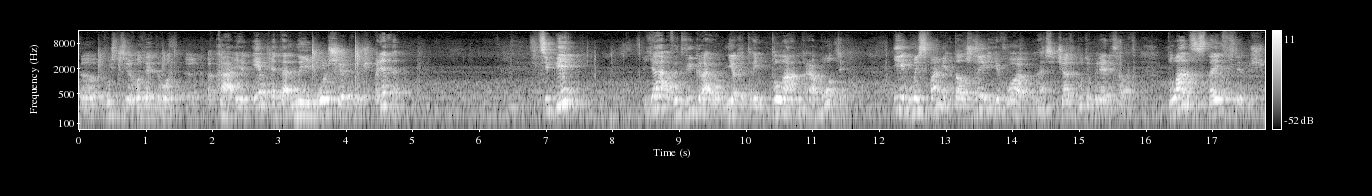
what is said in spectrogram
э, пусть вот это вот э, К и М это наибольшая площадь, понятно? Теперь я выдвигаю некоторый план работы, и мы с вами должны его сейчас будем реализовать. План состоит в следующем.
